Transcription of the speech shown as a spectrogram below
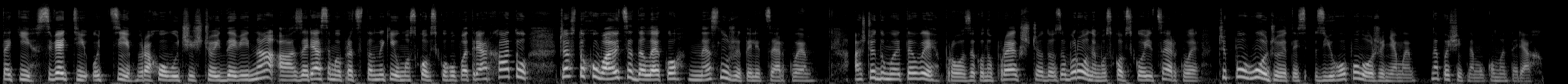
такі святі отці, враховуючи, що йде війна. А за рясами представників московського патріархату часто ховаються далеко не служителі церкви. А що думаєте ви про законопроект щодо заборони московської церкви? Чи погоджуєтесь з його положеннями? Напишіть нам у коментарях.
